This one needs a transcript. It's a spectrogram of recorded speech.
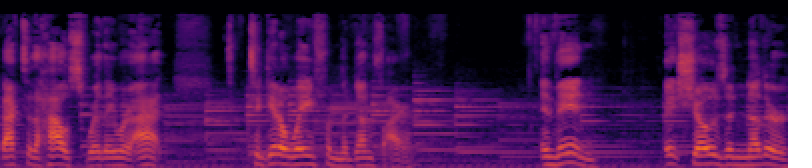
back to the house where they were at to get away from the gunfire. And then it shows another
